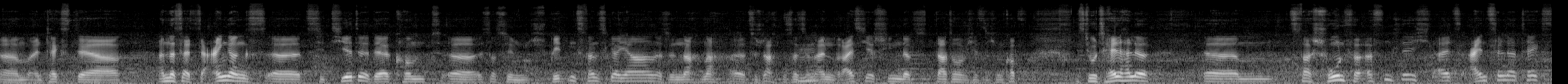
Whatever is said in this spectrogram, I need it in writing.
ähm, ein Text, der anders als der eingangs äh, zitierte, der kommt, äh, ist aus den späten 20er Jahren, also nach, nach, äh, zwischen 28 und 31 erschienen, das Datum habe ich jetzt nicht im Kopf. Ist die Hotelhalle ähm, zwar schon veröffentlicht als einzelner Text,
